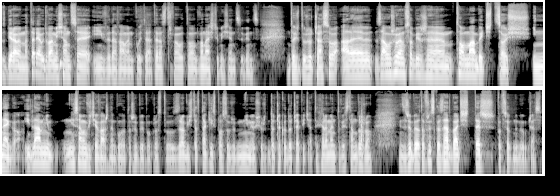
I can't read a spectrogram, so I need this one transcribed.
Zbierałem materiał dwa miesiące i wydawałem płytę, a teraz trwało to 12 miesięcy, więc dość dużo czasu, ale założyłem sobie, że to ma być coś innego. I dla mnie niesamowicie ważne było to, żeby po prostu zrobić to w taki sposób, żebym nie miał się już do czego doczepić, a tych elementów jest tam dużo, więc żeby o to wszystko zadbać, też potrzebny był czas.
